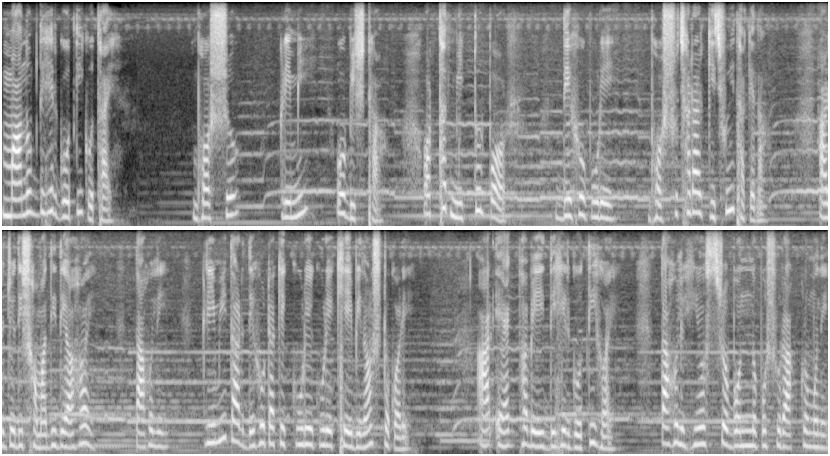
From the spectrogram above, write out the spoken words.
মানবদেহের গতি কোথায়? ভস্য, কৃমি ও বিষ্ঠা। অর্থাৎ মৃত্যুর পর দেহ পুড়ে ভস্য ছাড়া আর কিছুই থাকে না। আর যদি সমাধি দেওয়া হয়, তাহলে কৃমি তার দেহটাকে কুড়ে কুড়ে খেয়ে বিনষ্ট করে। আর একভাবে এই দেহের গতি হয়, তাহলে হিংস্র বন্য পশুর আক্রমণে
